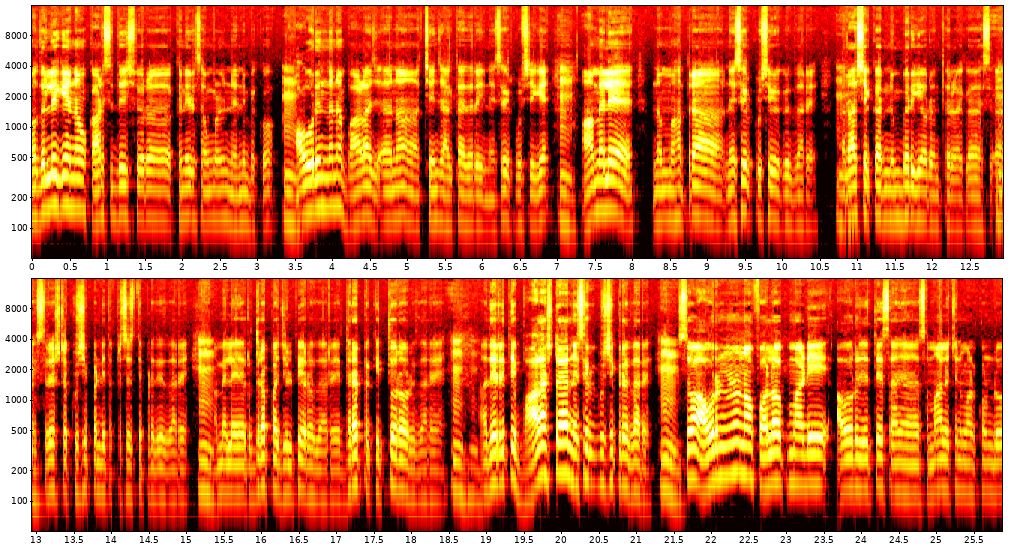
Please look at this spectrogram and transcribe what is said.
ಮೊದಲಿಗೆ ನಾವು ಕಾಡಸಿದ್ದೇಶ್ವರ ಕನ್ನೇರಿ ಸ್ವಾಮಿಗಳನ್ನ ನೆನಬೇಕು. ಅವರಿಂದನೇ ಬಹಳ ಜನ ಚೇಂಜ್ ಆಗ್ತಾ ಇದ್ದಾರೆ ಈ ನೈಸರ್ಗಿಕ ಕೃಷಿಗೆ. ಆಮೇಲೆ ನಮ್ಮ ಹತ್ರ ನೈಸರ್ಗಿಕ ಕೃಷಿಗಳಿದ್ದಾರೆ ಇದ್ದಾರೆ ರಾಜಶೇಖರ್ ನಿಂಬರ್ಗಿ ಅವರು ಅಂತ ಹೇಳಿ, ಶ್ರೇಷ್ಠ ಕೃಷಿ ಪಂಡಿತ ಪ್ರಶಸ್ತಿ ಪಡೆದಿದ್ದಾರೆ. ಆಮೇಲೆ ರುದ್ರಪ್ಪ ಜುಲ್ಪಿ ಅವರು ಇದ್ದಾರೆ ದರಪ್ಪ ಕಿತ್ತೂರ್ ಅವರು ಇದ್ದಾರೆ. ಅದೇ ರೀತಿ ಬಹಳಷ್ಟು ನೈಸರ್ಗಿಕ ಕೃಷಿಕರು ಇದ್ದಾರೆ. ಸೊ ಅವ್ರನ್ನು ನಾವು ಫಾಲೋ ಅಪ್ ಮಾಡಿ ಅವ್ರ ಜೊತೆ ಸಮಾಲೋಚನೆ ಮಾಡಿಕೊಂಡು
